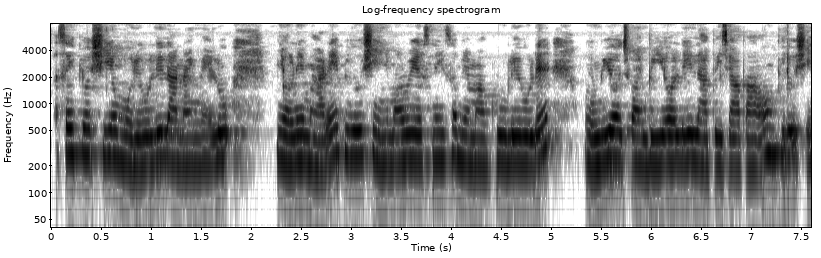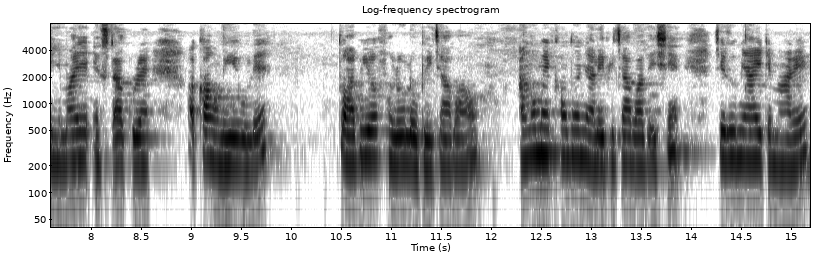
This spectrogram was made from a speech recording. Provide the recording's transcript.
အစိတ်ပြောရှိရမှုတွေကိုလေ့လာနိုင်မယ်လို့မျှော်လင့်ပါတယ်ပြီးလို့ရှိရင်ညီမတို့ရဲ့ Snake ဆက်မြန်မာ group လေးကိုလည်းဝင်ပြီးတော့ join ပြီးတော့လေ့လာပေးကြပါအောင်ပြီးလို့ရှိရင်ညီမရဲ့ Instagram account လေးကိုလည်းတွားပြီးတော့ follow လုပ်ပေးကြပါအောင်အားလုံးပဲကောင်းသောညလေးဖြစ်ကြပါစေရှင်ကျေးဇူးအများကြီးတင်ပါတယ်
